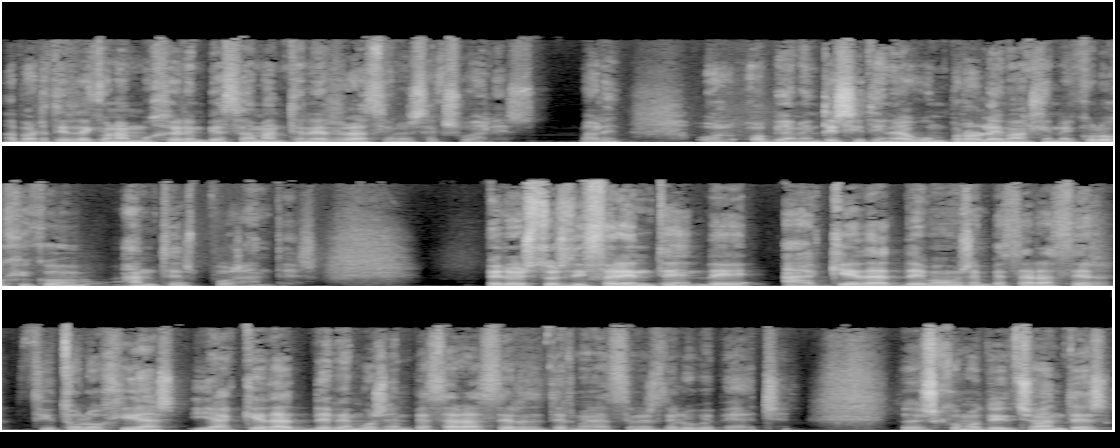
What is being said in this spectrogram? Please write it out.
a partir de que una mujer empieza a mantener relaciones sexuales. ¿vale? obviamente, si tiene algún problema ginecológico antes, pues antes. Pero esto es diferente de a qué edad debemos empezar a hacer citologías y a qué edad debemos empezar a hacer determinaciones del VPH. Entonces, como te he dicho antes,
